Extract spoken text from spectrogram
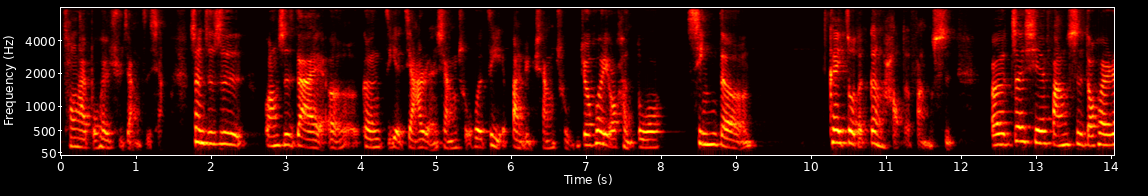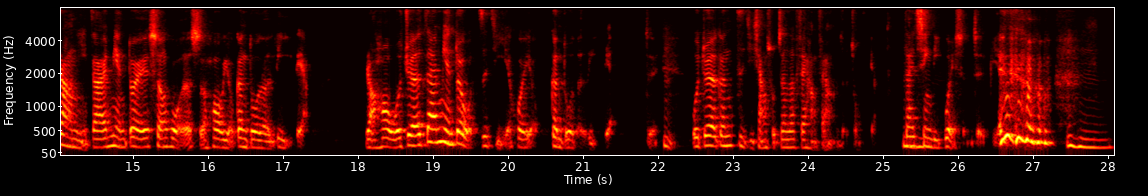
从来不会去这样子想，甚至是光是在呃跟自己的家人相处或者自己的伴侣相处，就会有很多新的可以做得更好的方式，而这些方式都会让你在面对生活的时候有更多的力量。然后我觉得在面对我自己也会有更多的力量，对，嗯，我觉得跟自己相处真的非常非常的重要，在心理卫生这边，嗯哼，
